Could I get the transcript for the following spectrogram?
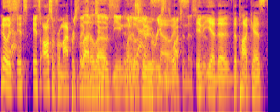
No, it's- it's it's awesome from my perspective lot of too love being one of those young baristas No, it's- watching this you if- know? yeah, the the podcast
